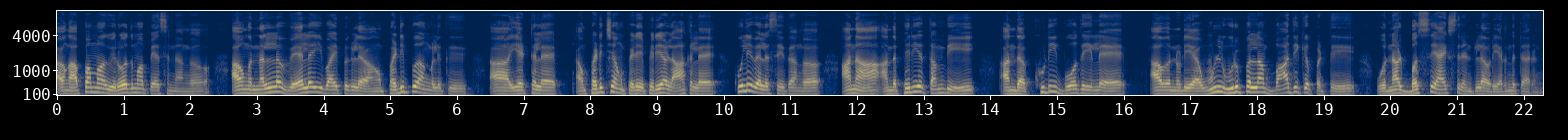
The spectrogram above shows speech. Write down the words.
அவங்க அப்பா அம்மாவுக்கு விரோதமாக பேசினாங்க. அவங்க நல்ல வேலை வாய்ப்புகளை அவங்க படிப்பு அவங்களுக்கு எட்டலை. அவங்க படித்து அவங்க பெரிய பெரிய ஆள் ஆகலை. கூலி வேலை செய்தாங்க. ஆனால் அந்த பெரிய தம்பி அந்த குடி போதையில் அவனுடைய உள் உறுப்பெல்லாம் பாதிக்கப்பட்டு ஒரு நாள் பஸ் ஆக்சிடெண்ட்டில் அவர் இறந்துட்டாருங்க.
